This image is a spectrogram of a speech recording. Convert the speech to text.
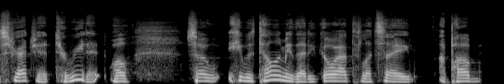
stretch it to read it. Well, so he was telling me that he'd go out to, let's say, a pub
